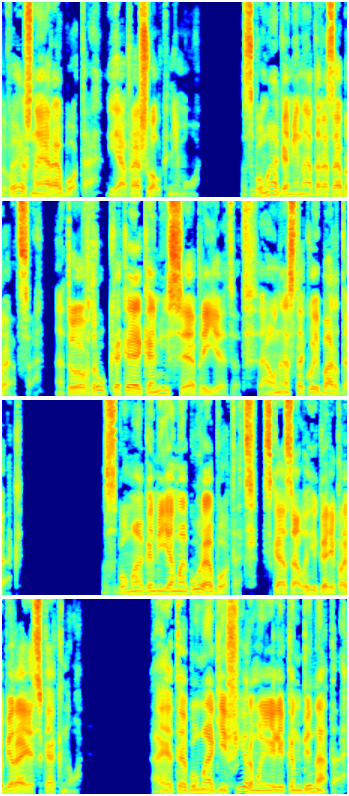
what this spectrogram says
«Важная работа», — я прошел к нему. «С бумагами надо разобраться, а то вдруг какая комиссия приедет, а у нас такой бардак». «С бумагами я могу работать», — сказал Игорь, пробираясь к окну. «А это бумаги фирмы или комбината?»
